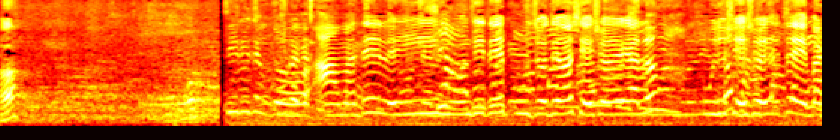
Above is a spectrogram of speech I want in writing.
হ্যাঁ? মন্দিরে পুজো দেওয়া শেষ হয়ে গেল। পুজো শেষ হয়ে যেতে এবার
